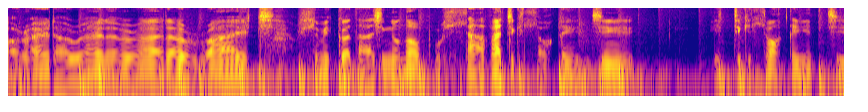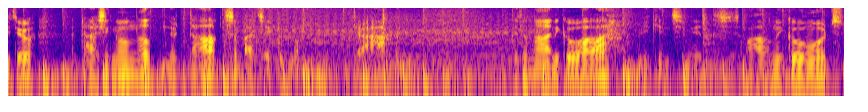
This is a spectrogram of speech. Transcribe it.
Alright, alright, alright, alright. Уллумикко таасингорнеруп уллааваатикиллуаққигитси иттикиллуаққигитсилу таасингорнерт нуттаақ сапаатиаккуннер таақ qilernaanikуара викинтими эққисисамаарникуугут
